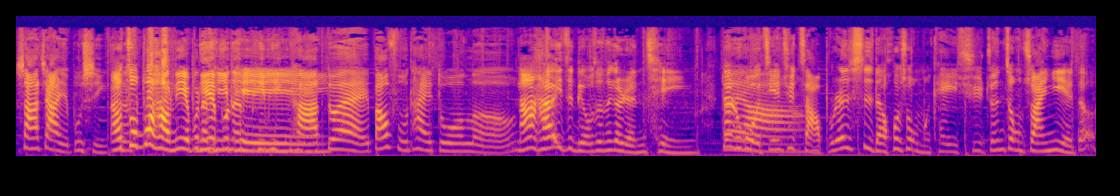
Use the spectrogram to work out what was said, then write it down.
杀价也不行，然后做不好你也不能批评他，对，包袱太多了，然后还要一直留着那个人情。但如果我今天去找不认识的，或者说我们可以去尊重专业的，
